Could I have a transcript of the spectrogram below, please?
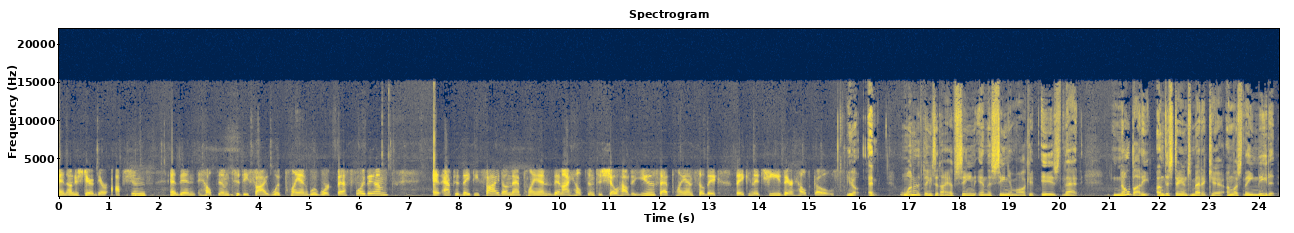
and understand their options and then help them to decide what plan will work best for them. And after they decide on that plan, then I help them to show how to use that plan so they they can achieve their health goals. You know, and one of the things that I have seen in the senior market is that nobody understands Medicare unless they need it.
